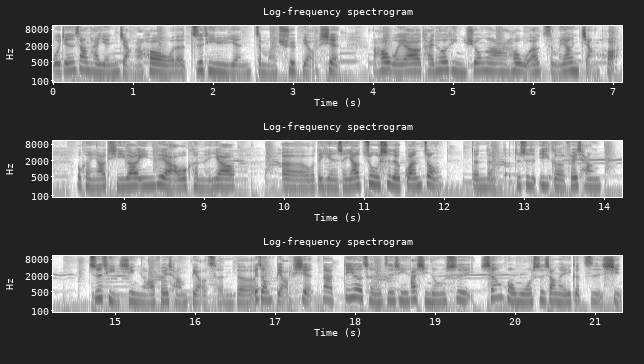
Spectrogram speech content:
我今天上台演讲，然后我的肢体语言怎么去表现，然后我要抬头挺胸啊，然后我要怎么样讲话，我可能要提高音调，我可能要呃我的眼神要注视着观众等等的，就是一个非常。肢体性，然后非常表层的一种表现。那第二层的自信，它形容是生活模式上的一个自信。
